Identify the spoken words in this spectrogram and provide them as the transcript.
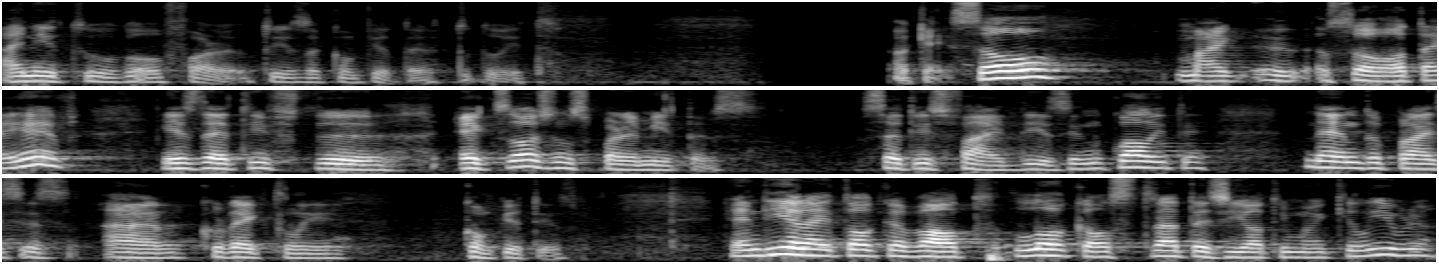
I need to go for, to use a computer to do it. Okay, so, my, uh, so what I have is that if the exogenous parameters satisfy this inequality, then the prices are correctly computed. And here I talk about local strategy optimum equilibrium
